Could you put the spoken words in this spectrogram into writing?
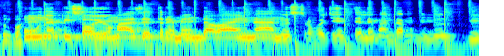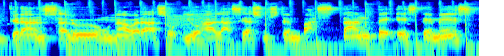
Bueno. un episodio más de Tremenda Vaina. A nuestros oyentes le mandamos unos- un gran saludo, un abrazo y ojalá se asusten bastante este mes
